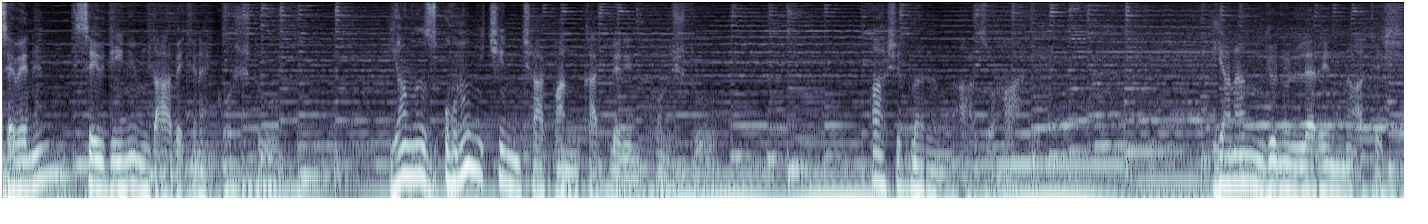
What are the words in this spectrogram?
Sevenin sevdiğinin davetine koştuğu, yalnız onun için çarpan kalplerin konuştuğu, aşıkların arzu hali, yanan gönüllerin ateşi,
